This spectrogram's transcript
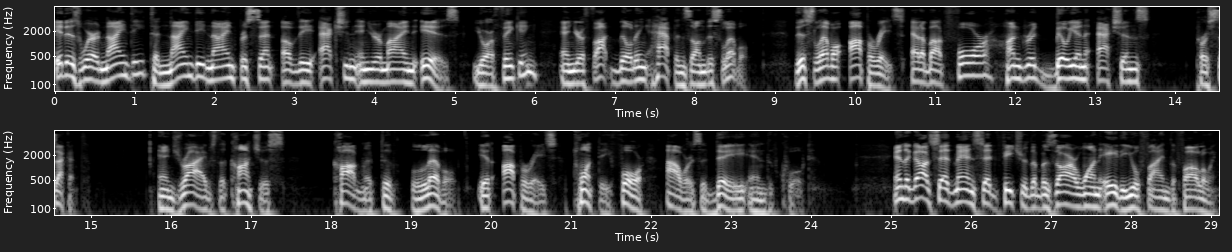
It is where 90 to 99% of the action in your mind is. Your thinking and your thought building happens on this level. This level operates at about 400 billion actions per second and drives the conscious cognitive level. It operates 24 hours a day, end of quote. In the God Said, Man Said feature, The Bizarre 180, you'll find the following.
